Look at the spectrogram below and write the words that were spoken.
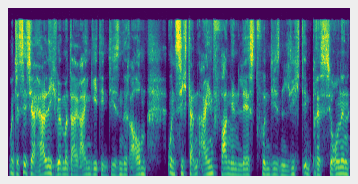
Und es ist ja herrlich, wenn man da reingeht in diesen Raum und sich dann einfangen lässt von diesen Lichtimpressionen.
